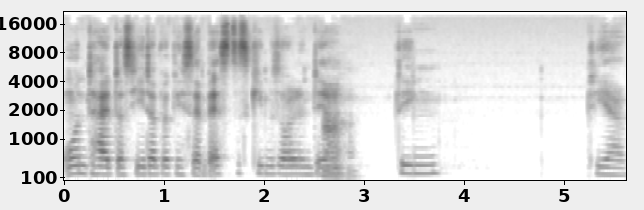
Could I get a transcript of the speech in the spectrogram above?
Und halt, dass jeder wirklich sein Bestes geben soll in dem Ding, die ja,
